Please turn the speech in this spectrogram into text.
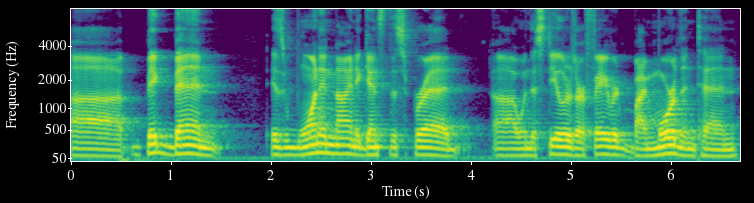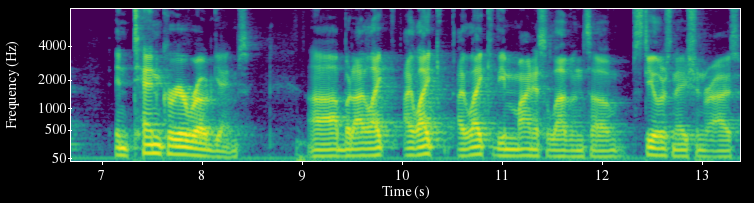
Uh, Big Ben is one in nine against the spread uh, when the Steelers are favored by more than ten in ten career road games. Uh, but I like I like I like the minus eleven. So Steelers Nation rise.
